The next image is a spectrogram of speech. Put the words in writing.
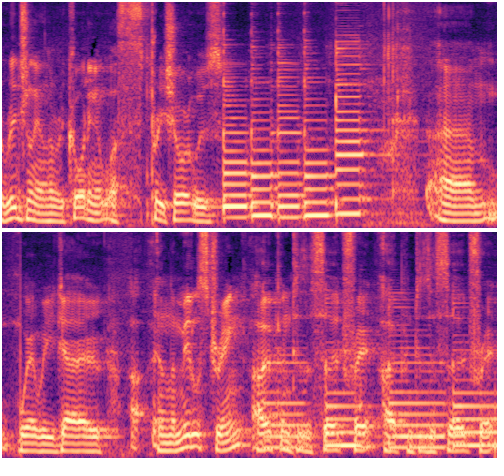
originally on the recording, it was pretty sure it was um, where we go uh, in the middle string, open to the third fret, open to the third fret,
